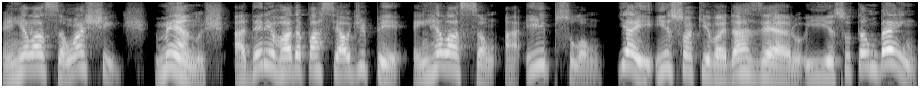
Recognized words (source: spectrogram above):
em relação a x, menos a derivada parcial de p em relação a y, e aí isso aqui vai dar zero e isso também,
